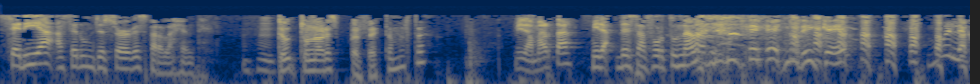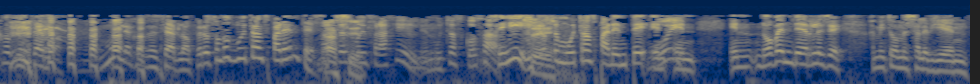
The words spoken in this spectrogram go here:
sería hacer un disservice para la gente. ¿Tú, tú no eres perfecta, Marta? Mira, Marta, Mira, desafortunadamente, Enrique, muy lejos de serlo, muy lejos de serlo, pero somos muy transparentes. Marta Así es muy frágil en muchas cosas. Sí, y Sí. yo soy muy transparente en, Muy. en, en no venderles de a mí todo me sale bien,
